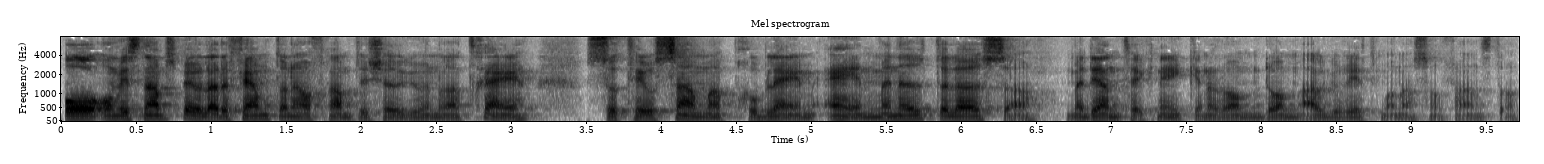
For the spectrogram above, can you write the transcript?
Och om vi snabbspolade 15 år fram till 2003 så tog samma problem en minut att lösa med den tekniken och de, de algoritmerna som fanns då.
